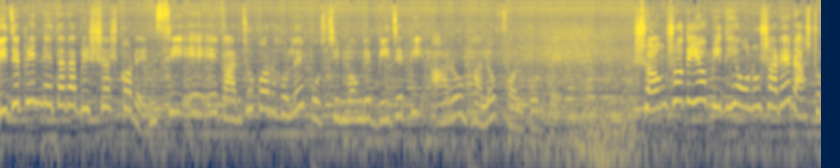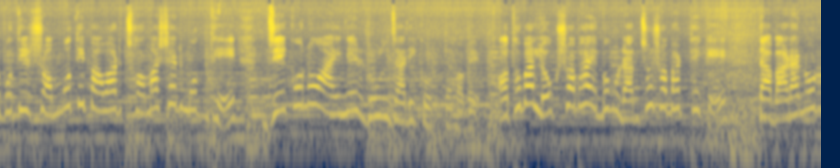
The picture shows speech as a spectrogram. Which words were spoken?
বিজেপির নেতারা বিশ্বাস করেন সিএএ কার্যকর হলে পশ্চিমবঙ্গে বিজেপি আরও ভালো ফল করবে। সংসদীয় বিধি অনুসারে রাষ্ট্রপতির সম্মতি পাওয়ার ছ মাসের মধ্যে যে কোনো আইনের রুল জারি করতে হবে, অথবা লোকসভা এবং রাজ্যসভার থেকে তা বাড়ানোর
